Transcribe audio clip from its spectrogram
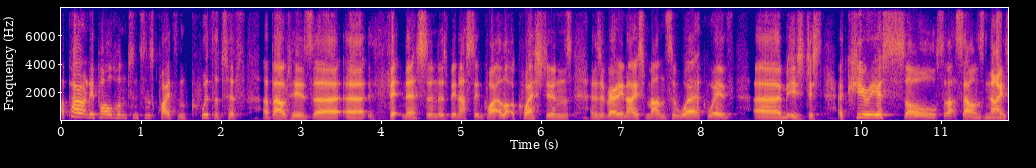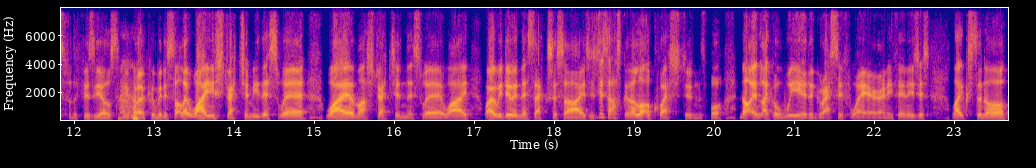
Apparently, Paul Huntington's quite inquisitive about his uh, uh, fitness and has been asking quite a lot of questions and is a very nice man to work with. Um, he's just a curious soul. So that sounds nice for the physios be working with. It's of like, why are you stretching me this way? Why am I stretching this way? Why why are we doing this exercise? He's just asking a lot of questions, but not in like a weird, aggressive way or anything. He just likes to know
